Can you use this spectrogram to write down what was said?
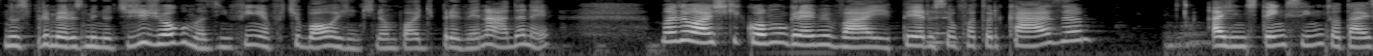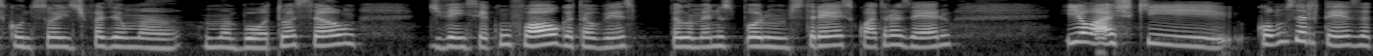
nos primeiros minutos de jogo, mas enfim, é futebol, a gente não pode prever nada, né? Mas eu acho que como o Grêmio vai ter o seu fator casa, a gente tem sim totais condições de fazer uma, uma boa atuação de vencer com folga, talvez, pelo menos por uns 3, 4 a 0. E eu acho que com certeza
